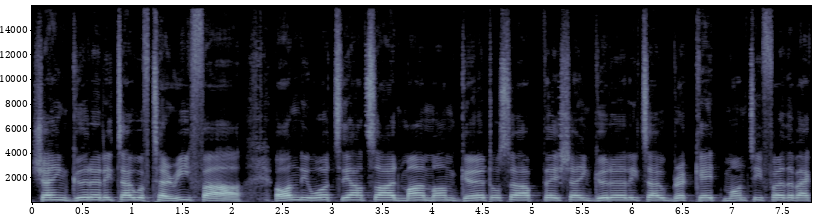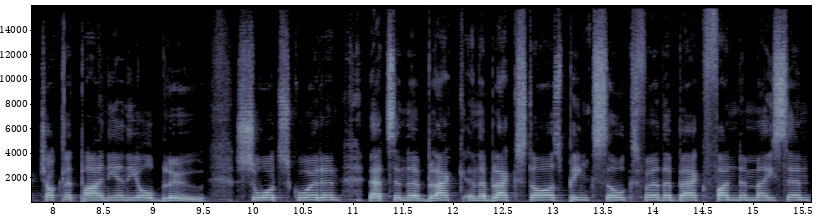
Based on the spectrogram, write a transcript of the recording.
showing good early toe with Tarifa. On the what's the outside? My Mom Gert also up there showing good early toe. Briquette Monty further back. Chocolate Pioneer in the all blue. Sword Squirtin. That's in the black in the black stars. Pink Silks further back. Thunder Mason.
